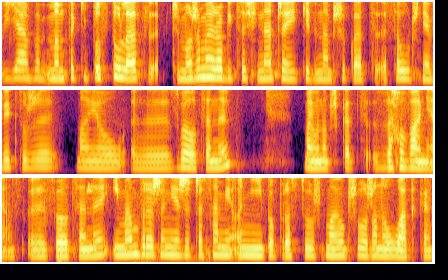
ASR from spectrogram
Ja mam taki postulat, czy możemy robić coś inaczej, kiedy na przykład są uczniowie, którzy mają y, złe oceny, mają na przykład zachowania e, złe oceny i mam wrażenie, że czasami oni po prostu już mają przyłożoną łatkę.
